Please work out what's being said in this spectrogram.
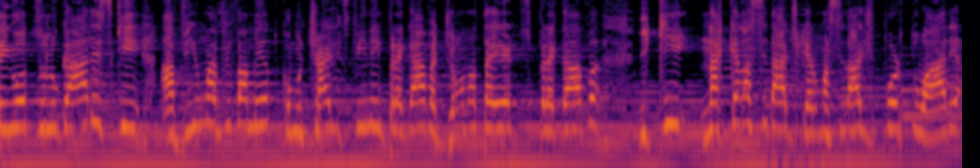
Tem outros lugares que havia um avivamento, como Charles Finney pregava, Jonathan Edwards pregava, e que naquela cidade, que era uma cidade portuária,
